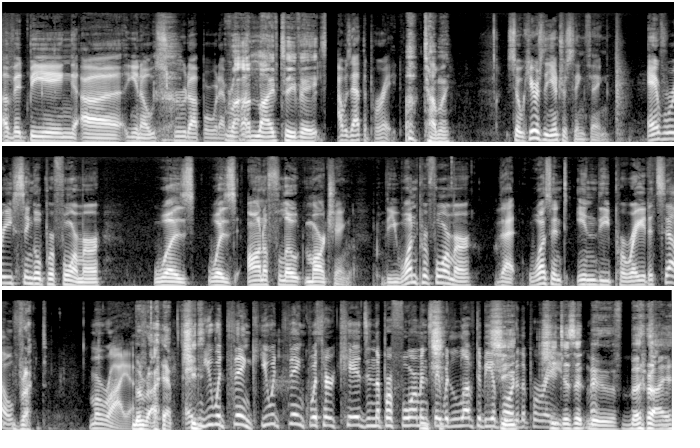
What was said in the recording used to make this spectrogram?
of it being, uh, you know, screwed up or whatever. Right But on live TV. I was at the parade. Tell me. So here's the interesting thing: every single performer was was on a float marching. The one performer that wasn't in the parade itself Right. Mariah. Mariah. She, and you would think, you would think with her kids in the performance, they would love to be a she- part of the parade. She doesn't Mar- move. Mariah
